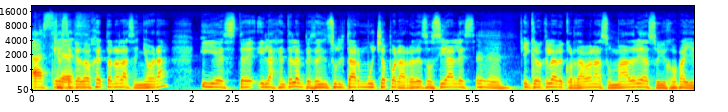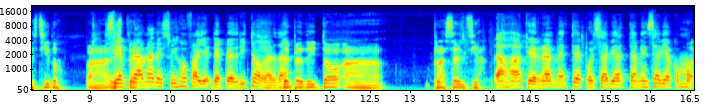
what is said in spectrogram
Así que se quedó jetona la señora y este y la gente la empezó a insultar mucho por las redes sociales y creo que le recordaban a su madre y a su hijo fallecido. a Siempre este, habla de su hijo falle- de Pedrito, ¿verdad? de Pedrito a Plasencia. Ajá, que realmente pues había, también se había como,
